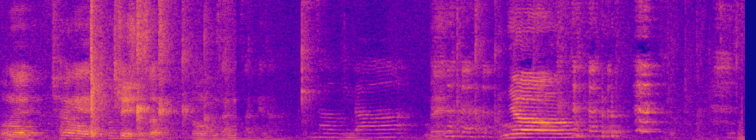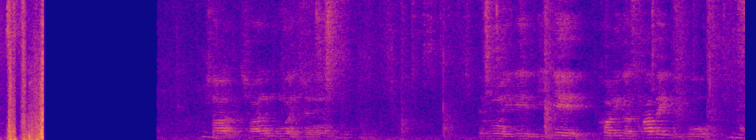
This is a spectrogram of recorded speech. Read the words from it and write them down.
오늘 촬영에 협조해 주셔서 너무 감사합니다. 감사합니다. 네, 안녕. 저, 저 안에 공간 있잖아요. 여러분 이게 이게 거리가 400이고 네.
